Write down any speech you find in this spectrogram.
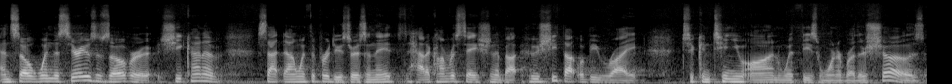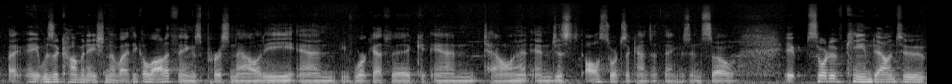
And so when the series was over, she kind of sat down with the producers and they had a conversation about who she thought would be right to continue on with these Warner Brothers shows. It was a combination of, I think, a lot of things personality and work ethic and talent and just all sorts of kinds of things. And so it sort of came down to,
